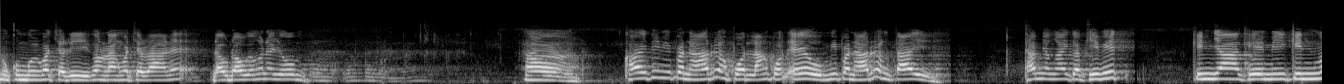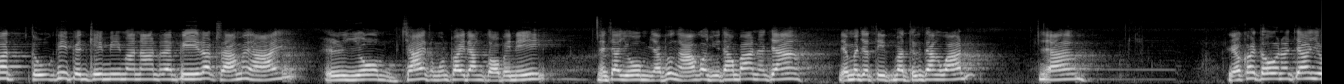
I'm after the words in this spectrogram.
นุกมลวัชรีข้างล่างวัชราและเดาๆอย่างนั้นนะโยมวัฒนาอ่าใครที่มีปัญหาเรื่องปวดหลังปวดเอว มีปัญหาเรื่องไตทำยังไงกับชีวิต กินยาเคมีกินวัตถุที่เป็นเคมีมานานแรมปีรักษาไม่หาย โยมใช้สมุนไพรดังต่อไปนี้นะจ๊ะโยมอย่าเพิ่งหาก็อยู่ทางบ้านนะจ๊ะเดี๋ยวมันจะติดมาถึงทางวัดนะเดี๋ยวค่อยโทรนะจ๊ะโย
